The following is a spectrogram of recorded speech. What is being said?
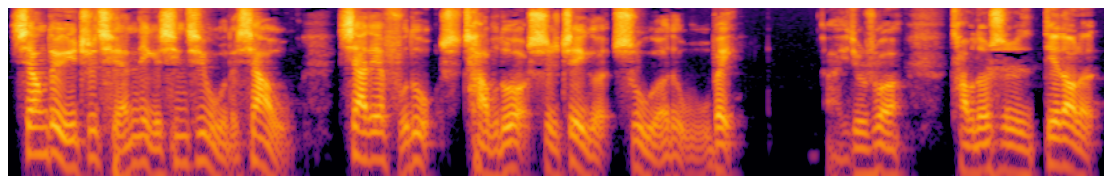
相对于之前那个星期五的下午，下跌幅度是差不多是这个数额的五倍，啊，也就是说，差不多是跌到了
